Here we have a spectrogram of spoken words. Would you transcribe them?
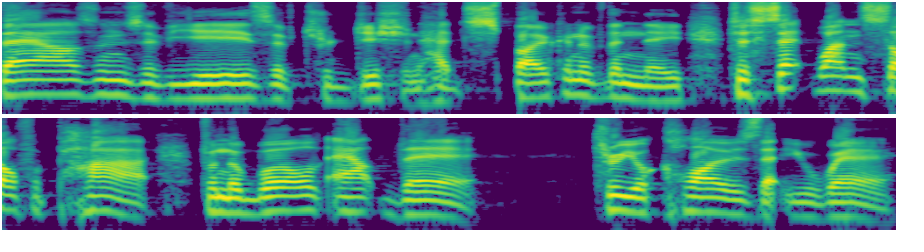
thousands of years of tradition had spoken of the need to set oneself apart from the world out there through your clothes that you wear,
